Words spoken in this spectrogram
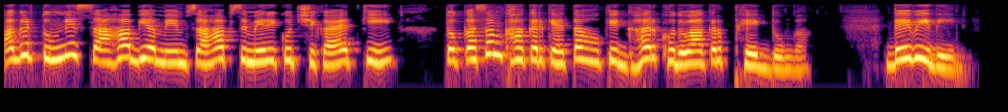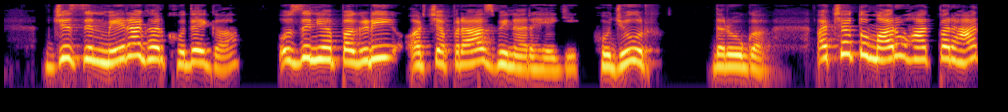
अगर तुमने साहब या मेम साहब से मेरी कुछ शिकायत की तो कसम खाकर कहता हूँ कि घर खुदवा कर फेंक दूँगा। देवी दीन, जिस दिन मेरा घर खुदेगा, उस दिन यह पगड़ी और चपरास भी ना रहेगी। हुजूर, दरोगा अच्छा तो मारो हाथ पर हाथ।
